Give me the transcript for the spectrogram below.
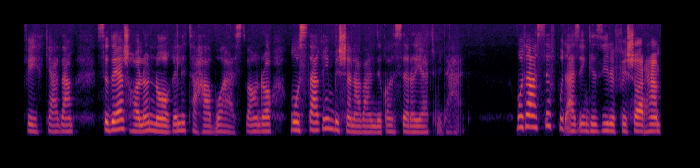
فکر کردم صدایش حالا ناقل تهوع است و آن را مستقیم به شنوندگان سرایت می دهد. متاسف بود از اینکه زیر فشار هم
